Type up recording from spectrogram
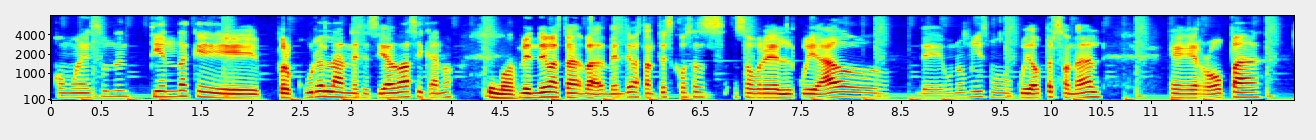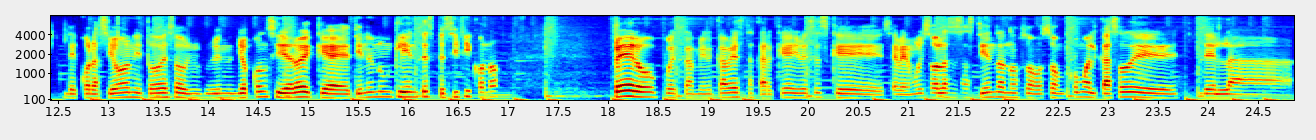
como es una tienda que procura la necesidad básica, ¿no? vende, vende bastantes cosas sobre el cuidado de uno mismo, cuidado personal, eh, ropa, decoración y todo eso. Yo considero que tienen un cliente específico, ¿no? Pero pues también cabe destacar que hay veces que se ven muy solas esas tiendas, ¿no? Son, como el caso de, de, la,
